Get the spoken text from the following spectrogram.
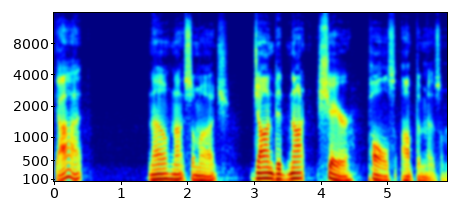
got. No, not so much. John did not share Paul's optimism,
